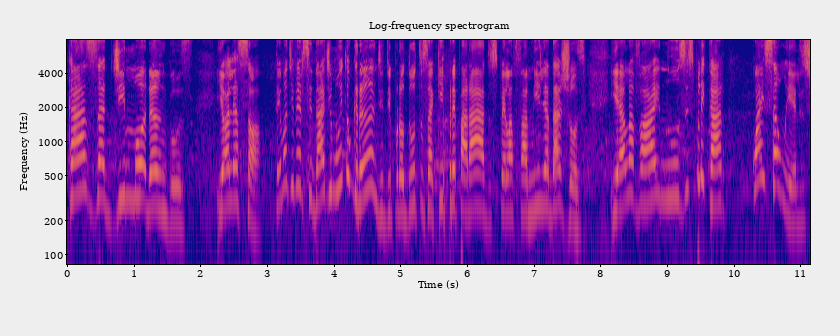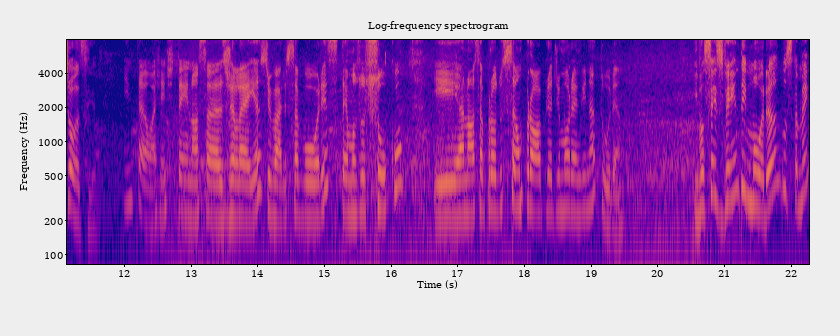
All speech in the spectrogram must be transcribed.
Casa de Morangos. E olha só, tem uma diversidade muito grande de produtos aqui preparados pela família da Josi. E ela vai nos explicar quais são eles, Josi. Então, a gente tem nossas geleias de vários sabores, temos o suco e a nossa produção própria de morango in natura. E vocês vendem morangos também?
